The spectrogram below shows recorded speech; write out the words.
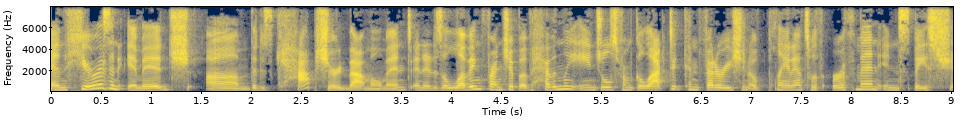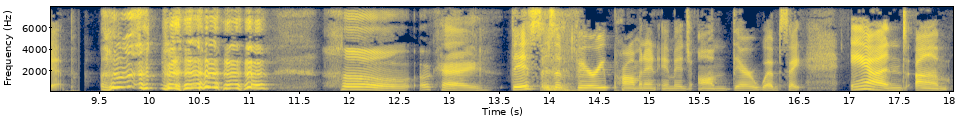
And here is an image um, that has captured that moment, and it is a loving friendship of heavenly angels from Galactic Confederation of Planets with Earthmen in spaceship. Oh, okay. This is a very prominent image on their website. And um,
